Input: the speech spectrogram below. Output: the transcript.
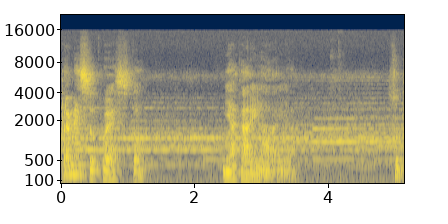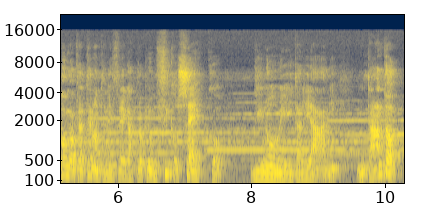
Premesso questo, mia cara Ilaria, suppongo che a te non te ne frega proprio un fico secco di noi italiani. Intanto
